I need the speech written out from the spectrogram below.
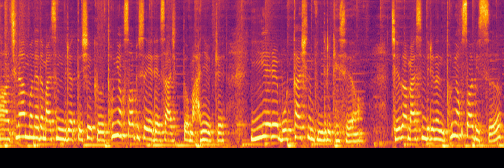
아, 지난번에도 말씀드렸듯이 그 통역 서비스에 대해서 아직도 많이 이렇게 이해를 못 하시는 분들이 계세요. 제가 말씀드리는 통역 서비스,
